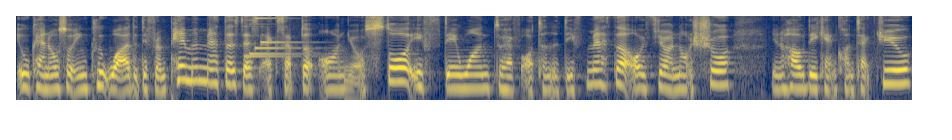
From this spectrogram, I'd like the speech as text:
it can also include what are the different payment methods that's accepted on your store if they want to have alternative method or if you're not sure you know how they can contact you.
